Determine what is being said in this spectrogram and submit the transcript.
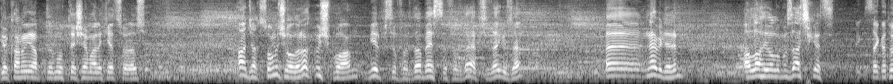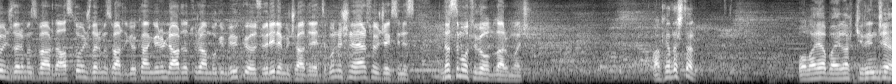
Gökhan'ın yaptığı muhteşem hareket sonrası ancak sonuç olarak 3 puan 1-0'da 5-0'da hepsi de güzel. Ee, ne bilelim Allah yolumuzu açık etsin. Peki sakat oyuncularımız vardı, hasta oyuncularımız vardı. Gökhan Gönül ile Arda Turan bugün büyük bir özveriyle mücadele etti. Bunun için neler söyleyeceksiniz? Nasıl motive oldular bu maç? Arkadaşlar olaya bayrak girince,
